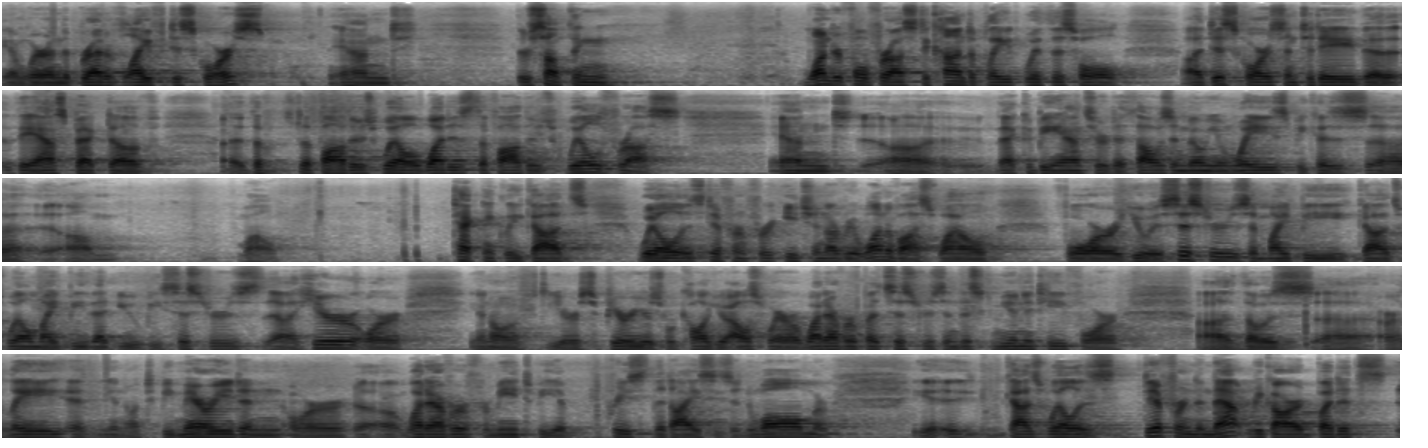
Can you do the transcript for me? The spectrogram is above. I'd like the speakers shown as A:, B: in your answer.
A: And we're in the Bread of Life discourse, and there's something wonderful for us to contemplate with this whole uh, discourse, and today the, the aspect of uh, the, the Father's will. What is the Father's will for us? And uh, that could be answered a thousand million ways because, uh, um, well, technically God's will is different for each and every one of us, while for you as sisters, it might be God's will might be that you be sisters uh, here, or you know, if your superiors would call you elsewhere or whatever, but sisters in this community for uh, those uh, are lay, uh, you know, to be married and or uh, whatever. For me to be a priest of the diocese of New Ulm, or uh, God's will is different in that regard, but it's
